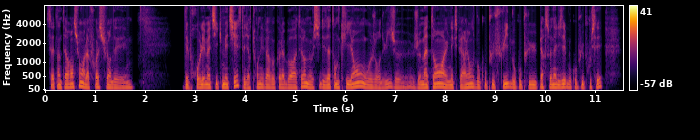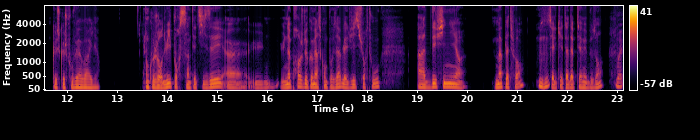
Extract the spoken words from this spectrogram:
cette intervention, à la fois sur des, des problématiques métiers, c'est-à-dire tourner vers vos collaborateurs, mais aussi des attentes clients où aujourd'hui je, je m'attends à une expérience beaucoup plus fluide, beaucoup plus personnalisée, beaucoup plus poussée que ce que je pouvais avoir hier. Donc aujourd'hui, pour synthétiser, euh, une, une, approche de commerce composable, elle vise surtout à définir ma plateforme, mmh celle qui est adaptée à mes besoins, ouais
